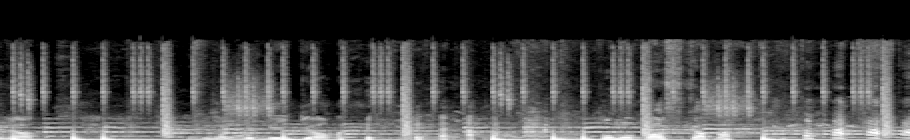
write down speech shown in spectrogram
eh, no? Yung nagbe-video ako. Pumupost ka pa.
